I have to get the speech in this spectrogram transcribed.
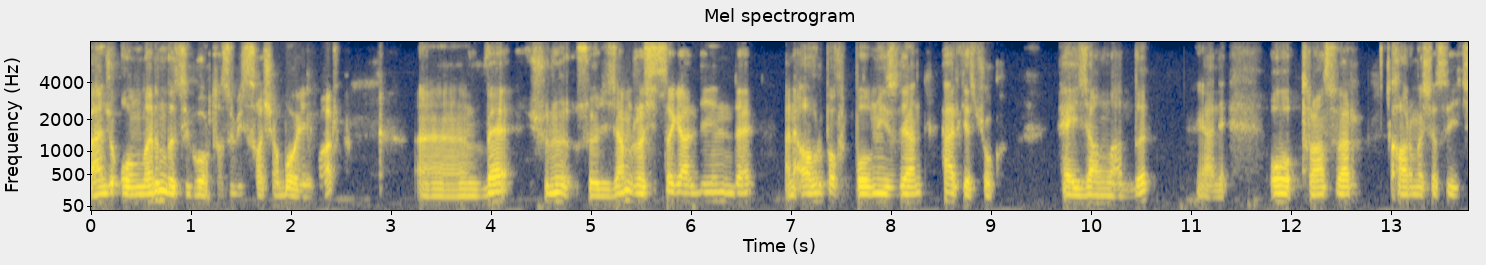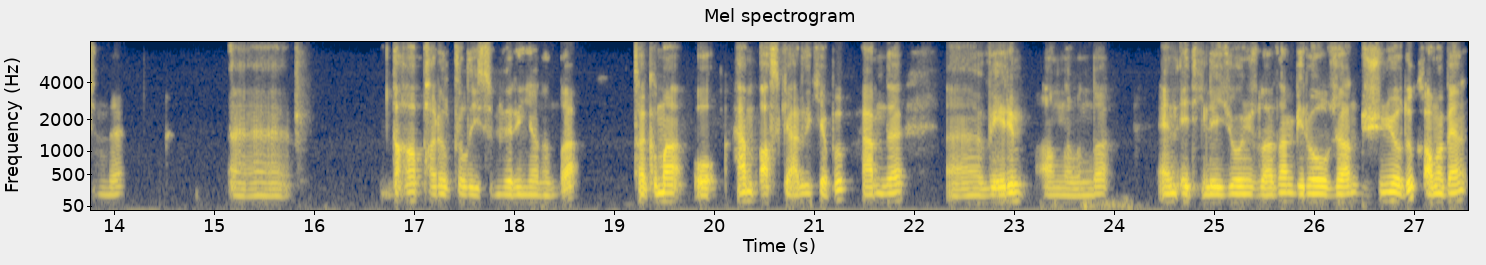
bence onların da sigortası bir Sasha Boye var. Ee, ve şunu söyleyeceğim. Rashica geldiğinde hani Avrupa futbolunu izleyen herkes çok heyecanlandı. Yani o transfer karmaşası içinde ee, daha parıltılı isimlerin yanında takıma o hem askerlik yapıp hem de e, verim anlamında en etkileyici oyunculardan biri olacağını düşünüyorduk ama ben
